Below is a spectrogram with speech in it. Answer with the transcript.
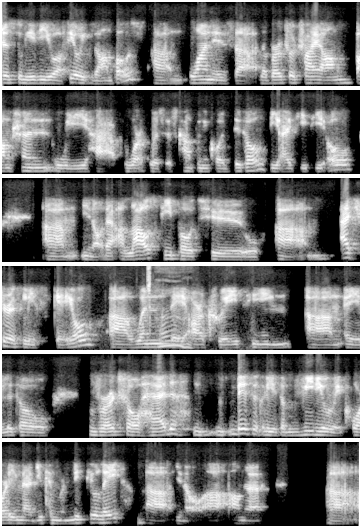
just to give you a few examples, um, one is uh, the virtual try-on function. We have worked with this company called Ditto, D-I-T-T-O, um, you know, that allows people to um, accurately scale uh, when oh. they are creating um, a little virtual head. Basically, it's a video recording that you can manipulate, uh, you know, uh, on a uh,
